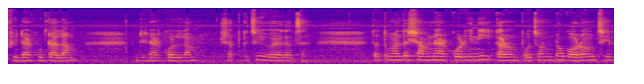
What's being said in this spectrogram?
ফিডার ফুটালাম ডিনার করলাম সব কিছুই হয়ে গেছে। তো তোমাদের সামনে আর করিনি, কারণ প্রচণ্ড গরম ছিল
